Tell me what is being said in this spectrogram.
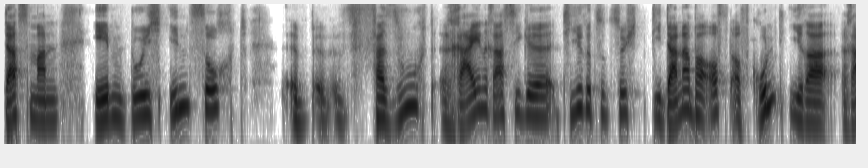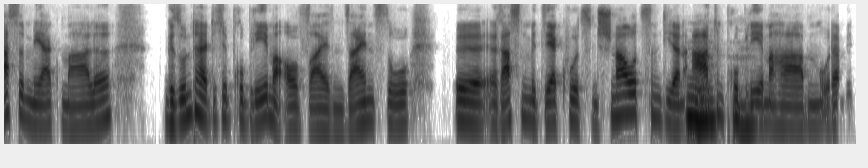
dass man eben durch Inzucht äh, versucht, reinrassige Tiere zu züchten, die dann aber oft aufgrund ihrer Rassemerkmale gesundheitliche Probleme aufweisen, seien es so äh, Rassen mit sehr kurzen Schnauzen, die dann mhm. Atemprobleme haben oder mit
